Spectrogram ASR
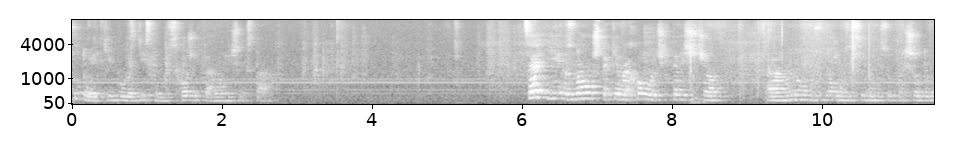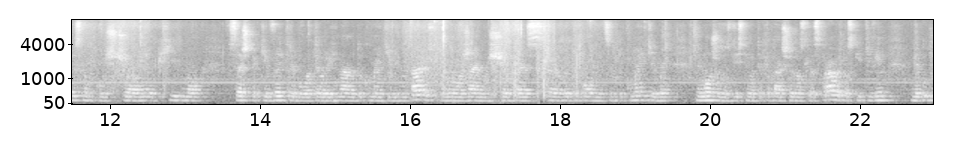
суду, які були здійснені в схожих та аналогічних справах. Це і знову ж таки враховуючи те, що е, в минулому судовому засіданні суд прийшов до висновку, що необхідно все ж таки витребувати оригінали документів від нотаріусу, то ми вважаємо, що без е, витребування цих документів ми не можемо здійснювати подальший розгляд справи, оскільки він не буде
